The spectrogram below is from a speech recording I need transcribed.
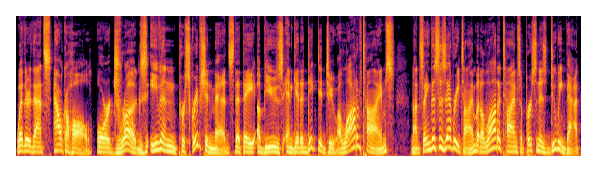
whether that's alcohol or drugs, even prescription meds that they abuse and get addicted to. A lot of times, not saying this is every time, but a lot of times a person is doing that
